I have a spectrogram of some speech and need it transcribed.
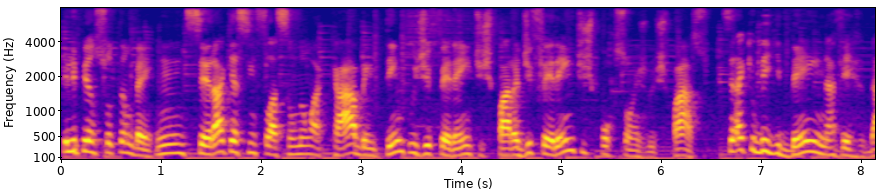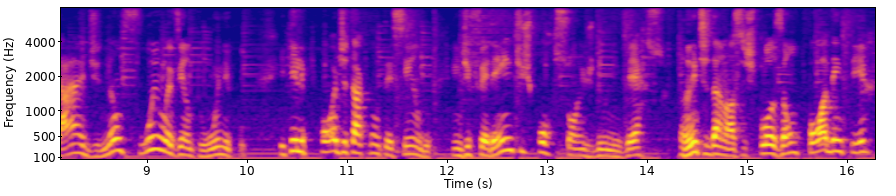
ele pensou também, hum, será que essa inflação não acaba em tempos diferentes para diferentes porções do espaço? Será que o Big Bang, na verdade, não foi um evento único e que ele pode estar acontecendo em diferentes porções do universo, antes da nossa explosão podem ter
